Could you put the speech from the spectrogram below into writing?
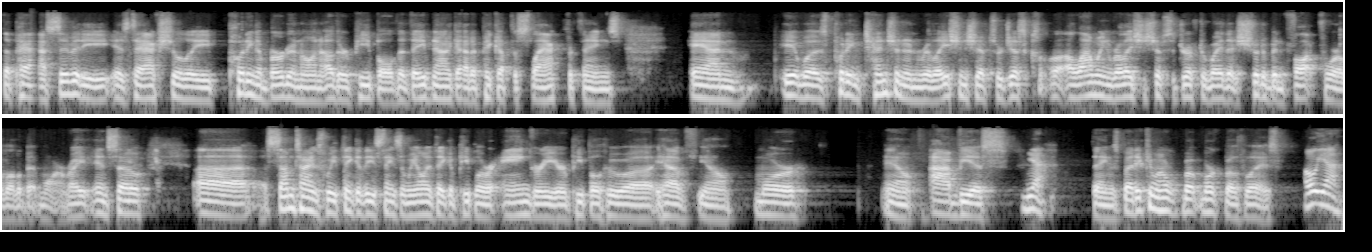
the passivity is actually putting a burden on other people that they've now got to pick up the slack for things. And it was putting tension in relationships or just allowing relationships to drift away that should have been fought for a little bit more right? And so uh, sometimes we think of these things and we only think of people who are angry or people who uh, have you know more you know obvious yeah things but it can work both ways. Oh yeah,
